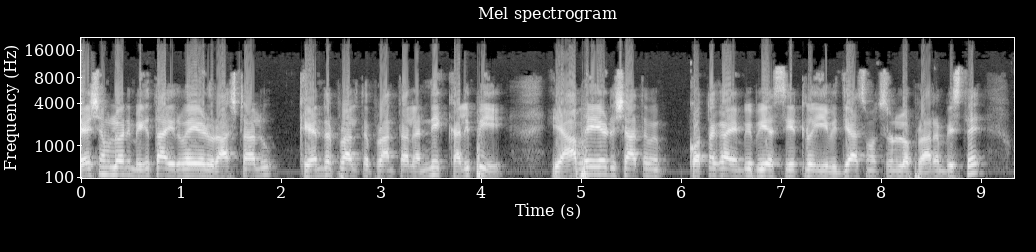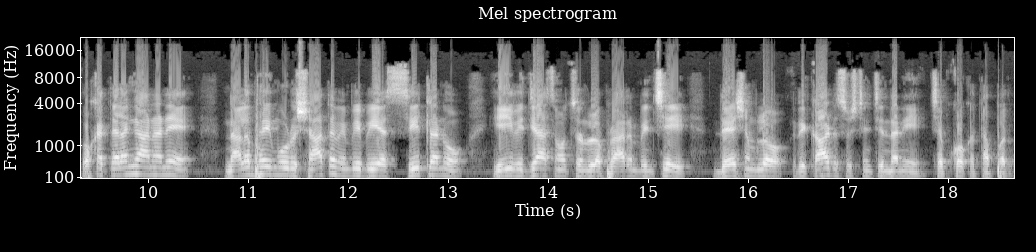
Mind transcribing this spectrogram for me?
దేశంలోని మిగతా ఇరవై ఏడు రాష్ట్రాలు కేంద్రపాలిత ప్రాంతాలన్నీ కలిపి యాభై ఏడు శాతం కొత్తగా ఎంబీబీఎస్ సీట్లు ఈ విద్యా సంవత్సరంలో ప్రారంభిస్తే ఒక తెలంగాణనే నలభై మూడు శాతం ఎంబీబీఎస్ సీట్లను ఈ విద్యా సంవత్సరంలో ప్రారంభించి దేశంలో రికార్డు సృష్టించిందని చెప్పుకోక తప్పదు.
